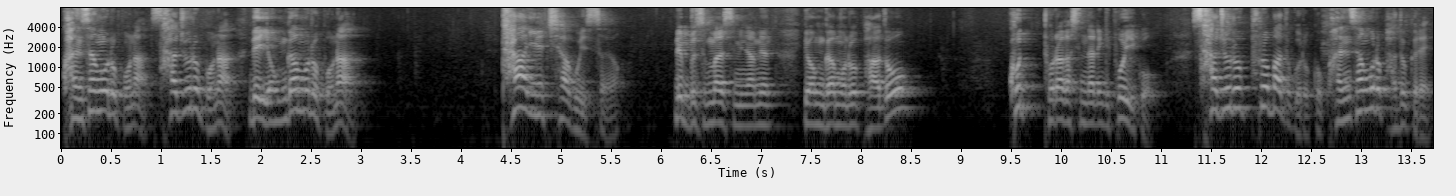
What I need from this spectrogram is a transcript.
관상으로 보나 사주로 보나 내 영감으로 보나 다 일치하고 있어요. 근데 무슨 말씀이냐면 영감으로 봐도 곧 돌아가신다는 게 보이고 사주로 풀어봐도 그렇고 관상으로 봐도 그래.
